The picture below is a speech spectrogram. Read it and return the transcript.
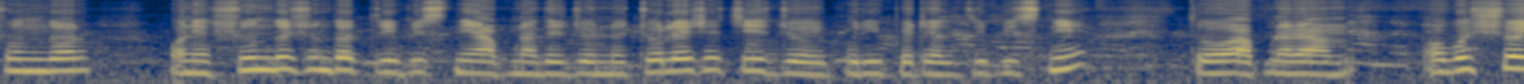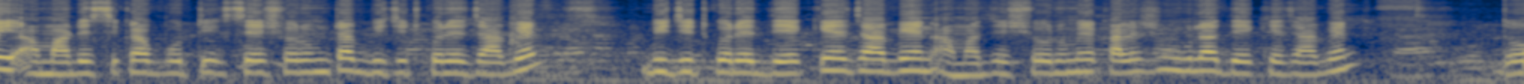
সুন্দর অনেক সুন্দর সুন্দর ত্রিপিস নিয়ে আপনাদের জন্য চলে এসেছি, জয়পুরি পেটেল থ্রি পিস নিয়ে। তো আপনারা অবশ্যই আমার রেসিকা বুটিক্সের শোরুমটা ভিজিট করে যাবেন, ভিজিট করে দেখে যাবেন, আমাদের শোরুমের কালেকশনগুলো দেখে যাবেন। তো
